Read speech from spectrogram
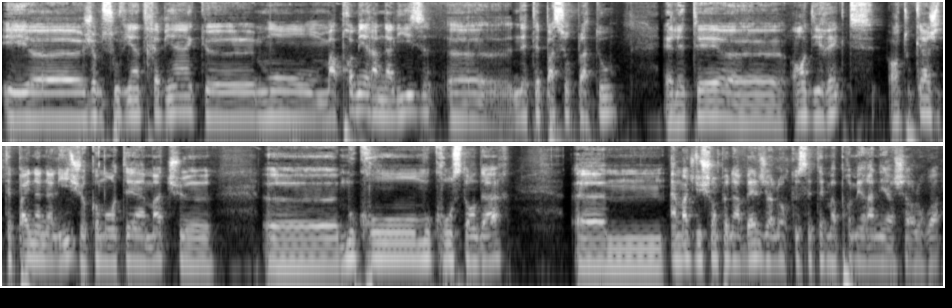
Et euh, je me souviens très bien que mon ma première analyse euh, n'était pas sur plateau, elle était en direct. En tout cas, j'étais pas une analyse, je commentais un match euh, Moucron Moucron Standard euh, un match du championnat belge alors que c'était ma première année à Charleroi.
